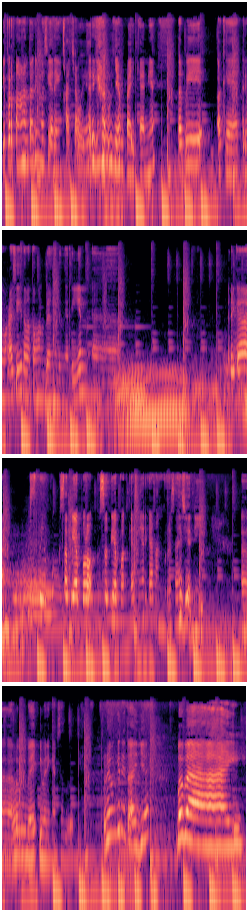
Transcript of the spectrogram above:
di pertengahan tadi masih ada yang kacau ya Rika menyampaikannya. Tapi oke okay, terima kasih teman-teman udah ngedengerin uh, Rika setiap setiap setiap podcastnya Rika akan berusaha jadi uh, lebih baik dibandingkan sebelumnya. Udah mungkin itu aja. Bye bye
